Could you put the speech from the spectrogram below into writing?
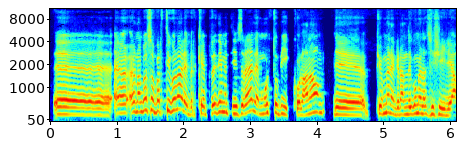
Eh, è una cosa particolare perché praticamente Israele è molto piccola, no? eh, più o meno è grande come la Sicilia.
